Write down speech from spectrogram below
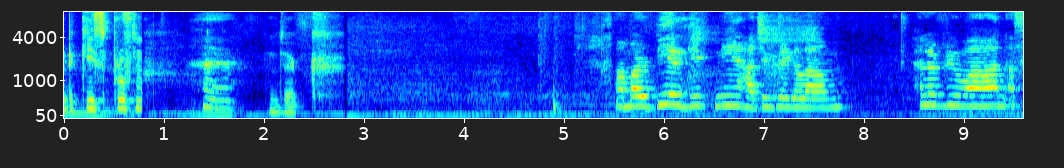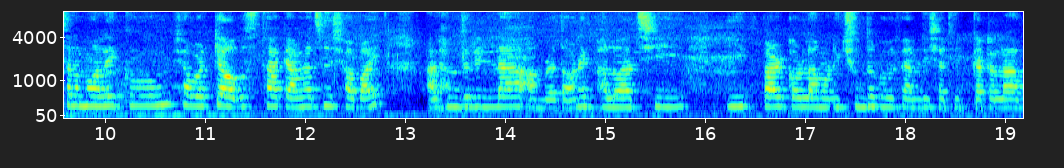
এটা কিস প্রুফ হ্যাঁ। যাক। আমার বিয়ের গিফট নিয়ে হাজির হয়ে গেলাম। হ্যালো এভরিওয়ান আসসালামু আলাইকুম। সবার কি অবস্থা? কেমন আছেন সবাই? আলহামদুলিল্লাহ আমরা তো অনেক ভালো আছি। ঈদ পার করলাম অনেক সুন্দরভাবে ফ্যামিলির সাথে ঈদ কাটালাম।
